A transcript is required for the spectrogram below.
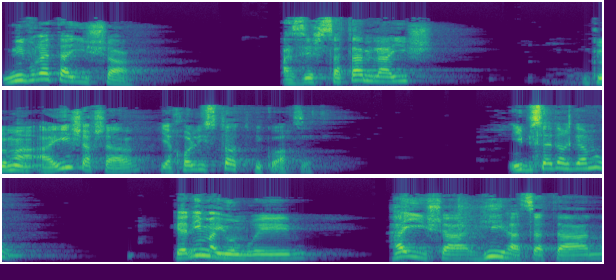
נבראת האישה, אז יש שטן לאיש. כלומר, האיש עכשיו יכול לסטות מכוח זה. היא בסדר גמור. כן, אם היו אומרים, האישה היא השטן,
